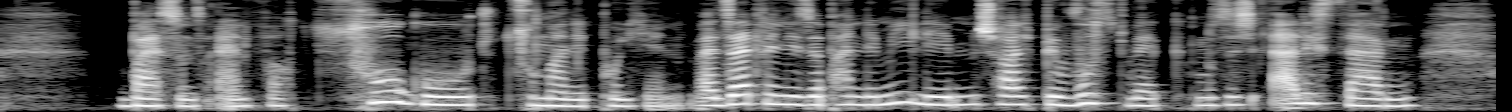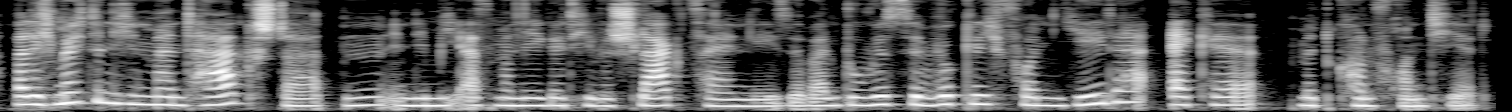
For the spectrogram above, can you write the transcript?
weiß uns einfach zu gut zu manipulieren. Weil seit wir in dieser Pandemie leben, schaue ich bewusst weg, muss ich ehrlich sagen. Weil ich möchte nicht in meinen Tag starten, indem ich erstmal negative Schlagzeilen lese, weil du wirst ja wirklich von jeder Ecke mit konfrontiert.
